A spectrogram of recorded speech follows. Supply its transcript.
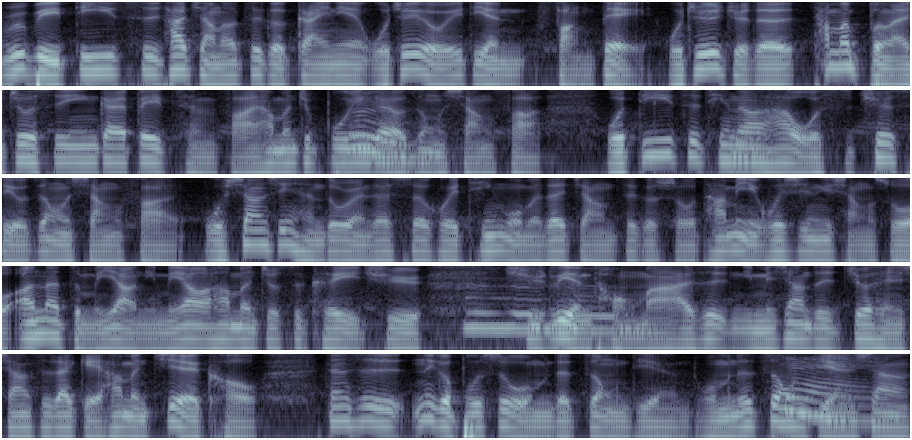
Ruby 第一次他讲到这个概念，我就有一点防备，我就是觉得他们本来就是应该被惩罚，他们就不应该有这种想法。嗯、我第一次听到他，我是确实有这种想法。嗯、我相信很多人在社会听我们在讲这个时候，他们也会心里想说啊，那怎么样？你们要他们就是可以去、嗯、去练。统吗？还是你们这样子就很像是在给他们借口？但是那个不是我们的重点。我们的重点，像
